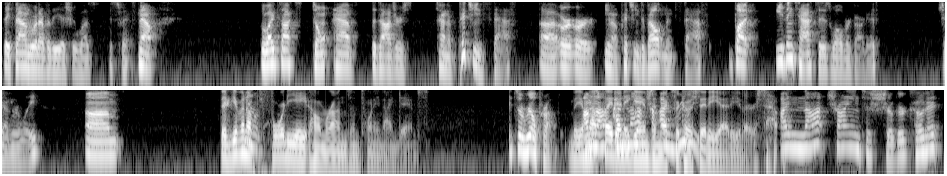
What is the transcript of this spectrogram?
They found whatever the issue was is fixed. Now, the White Sox don't have the Dodgers kind of pitching staff uh, or, or you know pitching development staff, but Ethan Katz is well regarded generally. Um, They've given up know- 48 home runs in 29 games. it's a real problem. They have I'm not, played I'm any not games try- in Mexico really- City yet either. So I'm not trying to sugarcoat it,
